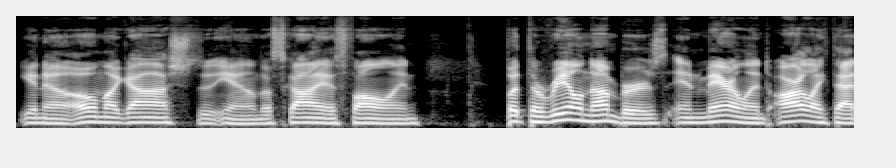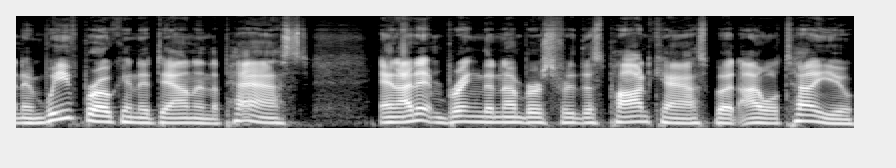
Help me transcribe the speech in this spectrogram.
you know, oh my gosh, you know, the sky is falling. But the real numbers in Maryland are like that. And we've broken it down in the past. And I didn't bring the numbers for this podcast, but I will tell you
